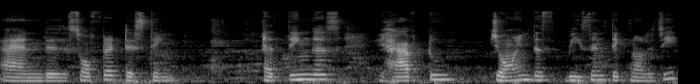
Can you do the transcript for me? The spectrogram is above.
and uh, software testing. The thing is you have to join this Besant technology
